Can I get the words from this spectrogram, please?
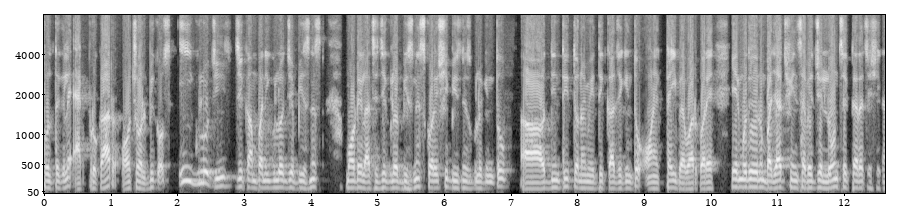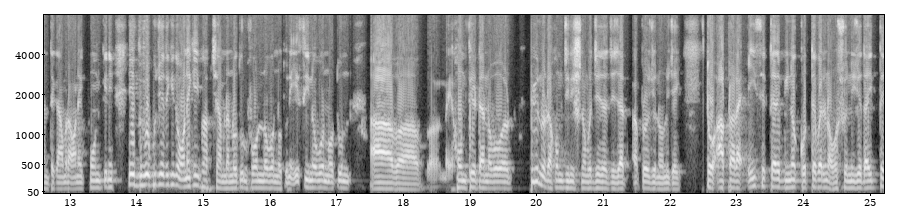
বলতে গেলে এক প্রকার অচল বিকজ এইগুলো জিনিস, যে কোম্পানিগুলো যে বিজনেস মডেল আছে, যেগুলো বিজনেস করে, সেই বিজনেসগুলো কিন্তু নৈমিত্তিক কাজে কিন্তু অনেকটাই ব্যবহার করে। এর মধ্যে ধরুন বাজাজ ফিনসাবের যে লোন সেক্টর আছে, সেখান থেকে আমরা অনেক ফোন কিনি। এই দুর্গাপুজোতে কিন্তু অনেকেই ভাবছে আমরা নতুন ফোন নেব, নতুন এসি নেব, নতুন হোম থিয়েটার নেব, বিভিন্ন রকম জিনিস নেব যে যার যে যার প্রয়োজন অনুযায়ী। তো আপনারা এই সেক্টরে বিনিয়োগ করতে পারেন, অবশ্যই নিজ দায়িত্বে।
